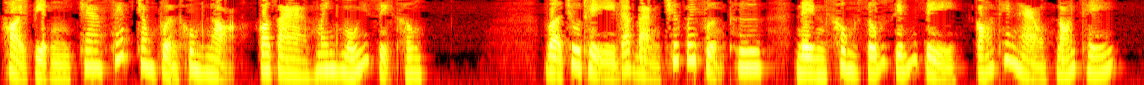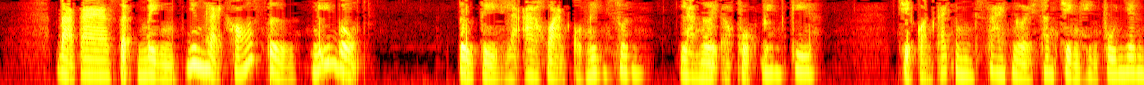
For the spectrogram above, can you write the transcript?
hỏi việc tra xét trong vườn hôm nọ có ra manh mối gì không. Vợ Chu Thụy đã bàn trước với Phượng Thư nên không giấu giếm gì, có thế nào nói thế. Bà ta giật mình nhưng lại khó xử, nghĩ bụng. Từ kỳ là A Hoàn của Ninh Xuân, là người ở phủ bên kia. Chỉ còn cách sai người sang trình hình phu nhân,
